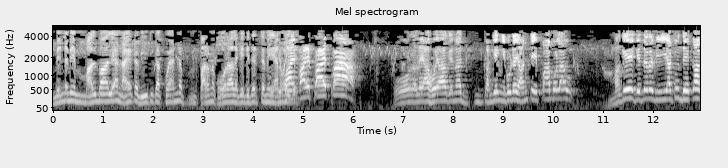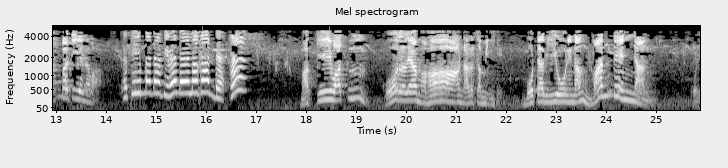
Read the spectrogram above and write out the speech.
මෙන්න මේ මල් බාලයා ණයට වී ටිකක් හොයන්න පරණ කෝරාලගේ ගෙදරට මේ යනවා. එපා එපා එපා. කෝරලයා හොයාගෙන ගඟෙන් එගොඩ යන්න එපා බොලව්. මගේ ගෙදර වී අටු දෙකක්ම තියෙනවා. තිබ්බට තිරදේ මොකද්ද? හා? මක්කීවත් කෝරලයා මහා නරක මිනිහෙක්. බොට වී ඕනේ නම් මන් දෙන්නම්. ඔය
